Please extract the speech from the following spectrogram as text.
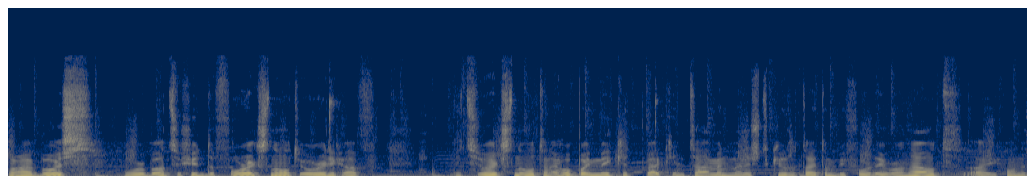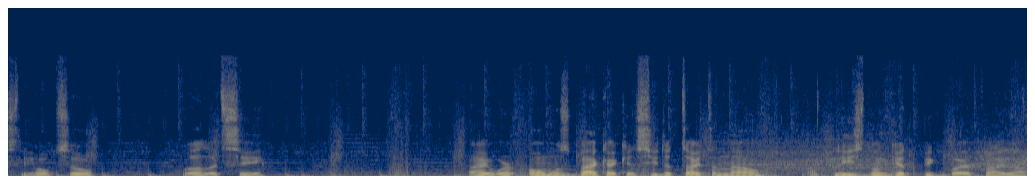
Alright boys, we're about to hit the 4x node. We already have the 2x node and I hope I make it back in time and manage to kill the titan before they run out. I honestly hope so. Well, let's see. I we're almost back. I can see the titan now. Oh, please don't get picked by a Thyla.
